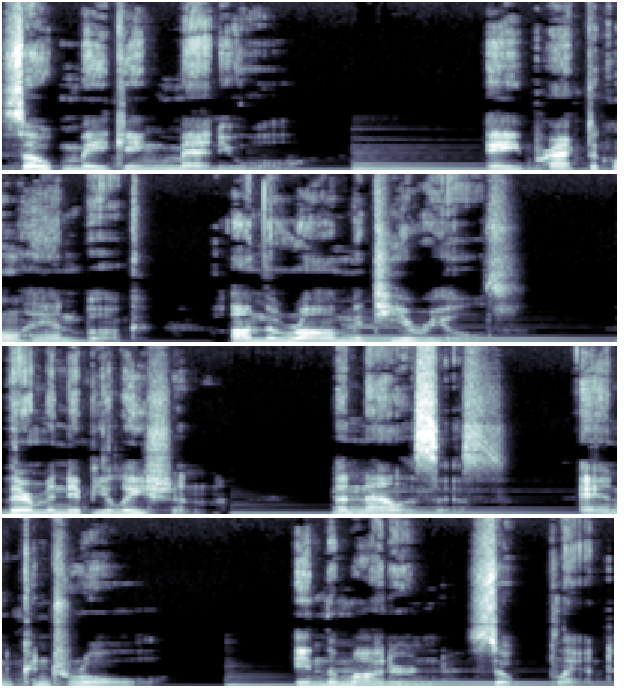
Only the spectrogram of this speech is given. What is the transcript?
Soap Making Manual A practical handbook on the raw materials, their manipulation, analysis, and control in the modern soap plant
